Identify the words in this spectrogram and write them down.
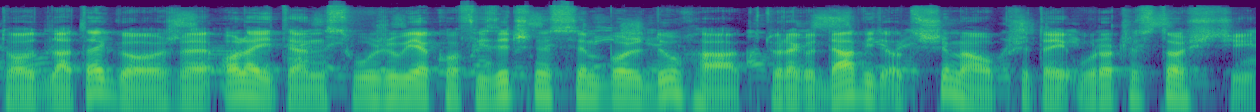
To dlatego, że olej ten służył jako fizyczny symbol ducha, którego Dawid otrzymał przy tej uroczystości.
